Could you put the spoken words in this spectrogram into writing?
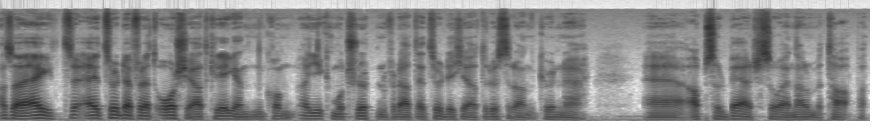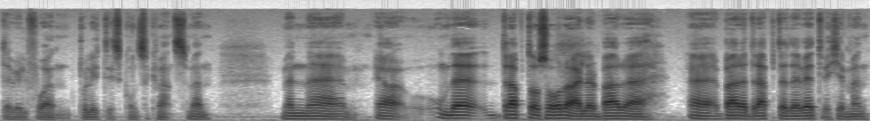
Altså, jeg, jeg, trodde for et år siden at krigen kom, gikk mot slutten, for jeg trodde ikke at russerne kunne eh, absorbere så enorme tap at det vil få en politisk konsekvens. Men, men eh, ja, om det drepte og såra eller bare, eh, bare, drepte, det vet vi ikke. Men,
